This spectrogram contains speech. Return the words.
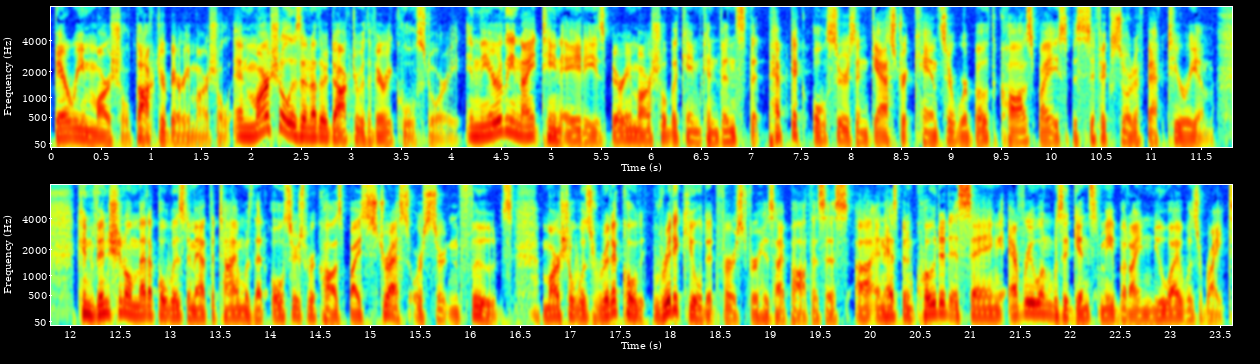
Barry Marshall, Dr. Barry Marshall. And Marshall is another doctor with a very cool story. In the early 1980s, Barry Marshall became convinced that peptic ulcers and gastric cancer were both caused by a specific sort of bacterium. Conventional medical wisdom at the time was that ulcers were caused by stress or certain foods. Marshall was ridiculed, ridiculed at first for his hypothesis uh, and has been quoted as saying, Everyone was against me, but I knew I was right.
